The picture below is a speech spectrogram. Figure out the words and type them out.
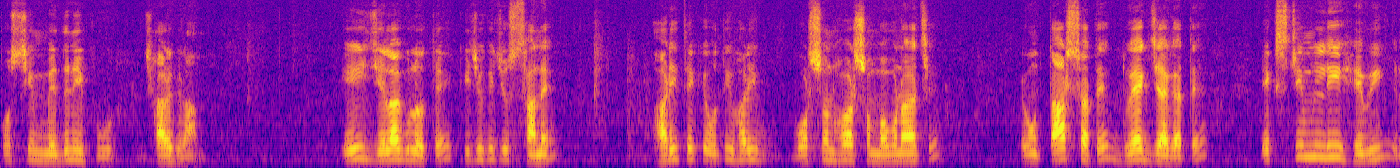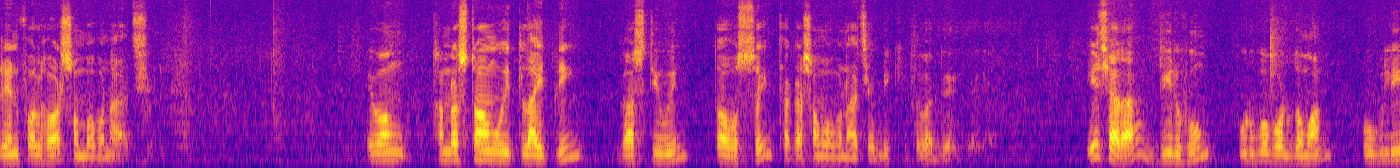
পশ্চিম মেদিনীপুর, ঝাড়গ্রাম। এই জেলাগুলোতে কিছু কিছু স্থানে ভারী থেকে অতি ভারী বর্ষণ হওয়ার সম্ভাবনা আছে এবং তার সাথে দু এক জায়গাতে এক্সট্রিমলি হেভি রেনফল হওয়ার সম্ভাবনা আছে। এবং thunderstorm with lightning gusty wind তো অবশ্যই থাকার সম্ভাবনা আছে বিক্ষিপ্ত বা দু এক জায়গায়। এছাড়া বীরভূম, পূর্ব বর্ধমান, হুগলি,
